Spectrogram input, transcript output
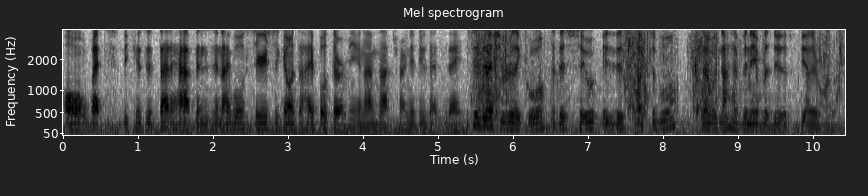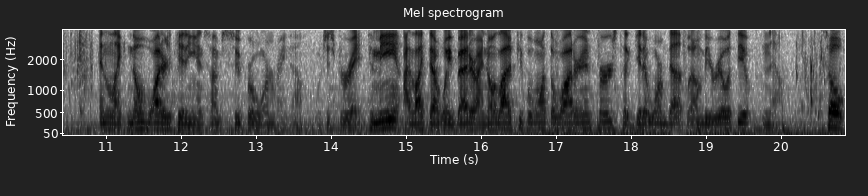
all wet. Because if that happens, then I will seriously go into hypothermia. And I'm not trying to do that today. This is actually really cool that this suit is this flexible. Because I would not have been able to do this with the other ones and like no water's getting in so I'm super warm right now which is great. To me I like that way better. I know a lot of people want the water in first to get it warmed up but I'm gonna be real with you no. So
